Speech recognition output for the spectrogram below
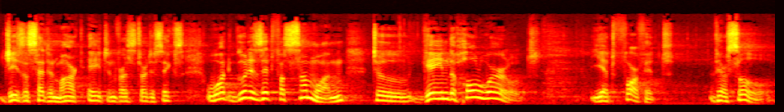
Jesus said in Mark 8 and verse 36 What good is it for someone to gain the whole world, yet forfeit their soul?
